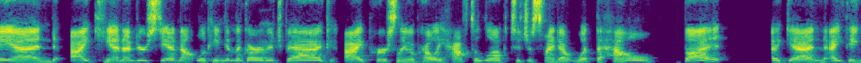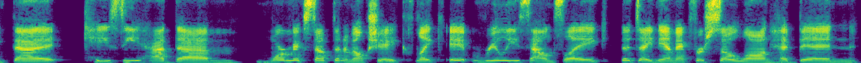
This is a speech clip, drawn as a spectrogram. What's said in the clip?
And I can't understand not looking in the garbage bag. I personally would probably have to look to just find out what the hell. But again, I think that Casey had them more mixed up than a milkshake. Like it really sounds like the dynamic for so long had been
